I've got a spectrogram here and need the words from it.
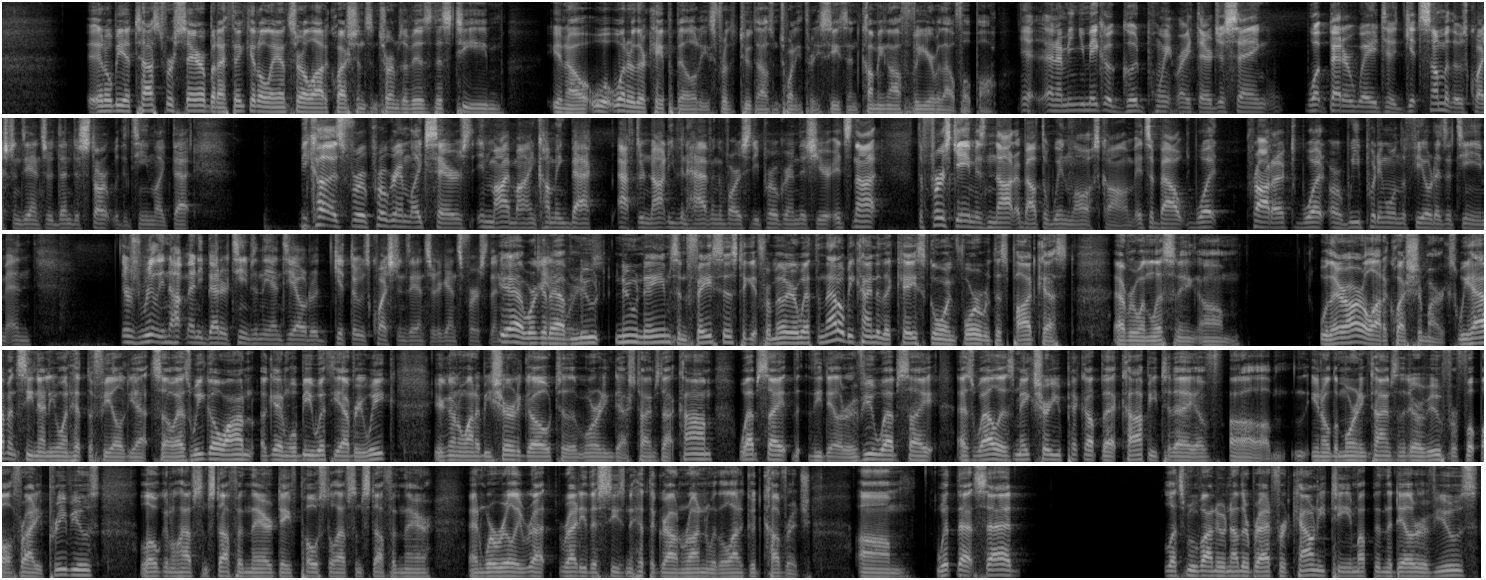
It'll be a test for Sayre, but I think it'll answer a lot of questions in terms of is this team – you know, what are their capabilities for the 2023 season coming off of a year without football? Yeah, and I mean, you make a good point right there, just saying what better way to get some of those questions answered than to start with a team like that. Because for a program like Sayre's, in my mind, coming back after not even having a varsity program this year, it's not the first game is not about the win loss column. It's about what product? What are we putting on the field as a team? And there's really not many better teams in the NTL to get those questions answered against first. Than yeah, we're gonna have new new names and faces to get familiar with, and that'll be kind of the case going forward with this podcast. Everyone listening, um, well, there are a lot of question marks. We haven't seen anyone hit the field yet. So as we go on, again, we'll be with you every week. You're going to want to be sure to go to the morning-times.com website, the Daily Review website, as well as make sure you pick up that copy today of, um, you know, the Morning Times and the Daily Review for Football Friday previews. Logan will have some stuff in there. Dave Post will have some stuff in there. And we're really re- ready this season to hit the ground running with a lot of good coverage. Um, with that said, let's move on to another Bradford County team up in the Daily Reviews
